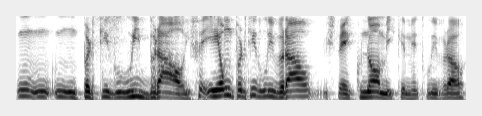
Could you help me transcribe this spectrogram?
Um, um, partido liberal e é um partido liberal, isto é economicamente liberal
